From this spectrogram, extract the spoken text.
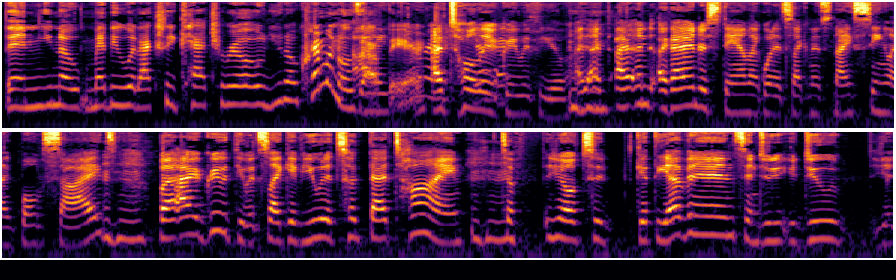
then you know maybe would actually catch real you know criminals out I, there. I totally agree with you. I, mm-hmm. I, I, like I understand like what it's like, and it's nice seeing like both sides. Mm-hmm. But I agree with you. It's like if you would have took that time mm-hmm. to you know to get the evidence and do you do your,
